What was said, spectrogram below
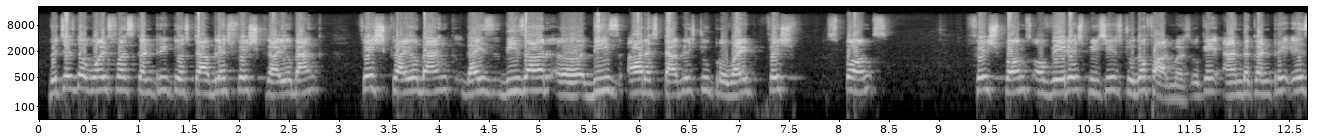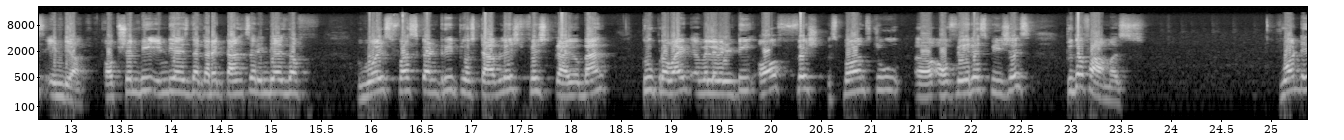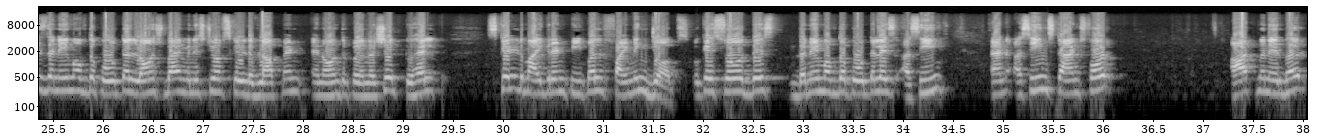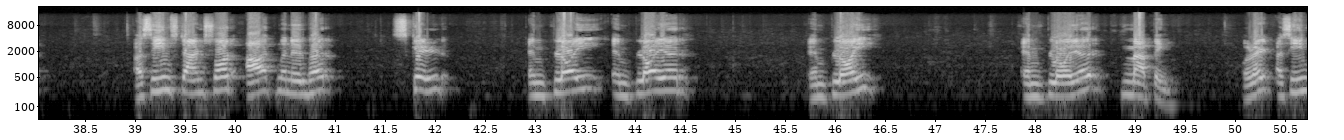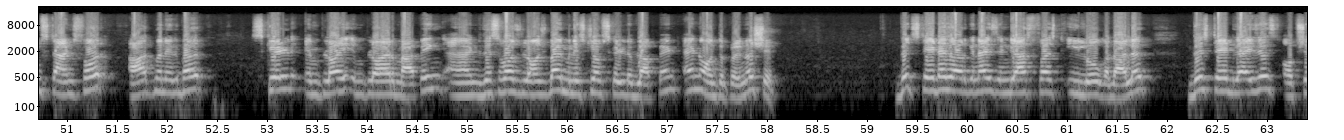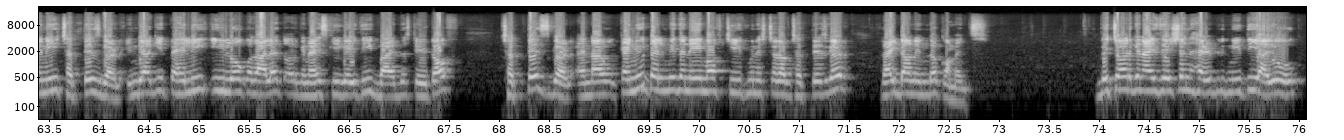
Which is the world's first country to establish fish cryobank. Fish cryobank, guys, these are uh, these are established to provide fish sperms fish sperms of various species to the farmers okay? And the country is india. Option b india is the correct answer. India is the world's first country to establish fish cryobank to provide availability of fish sperms to uh, of various species to the farmers. What is the name of the portal launched by ministry of skill development and entrepreneurship to help skilled migrant people finding jobs okay? So this the name of the portal is aseem and aseem stands for atmanirbhar Aseem stand for Atmanirbhar skilled employ employer employ employer mapping right Aseem stand for Atmanirbhar skilled employee employer mapping and this was launched by ministry of skill development and entrepreneurship which state has organized india's first e lok adalat this state guys is option e chhattisgarh india ki pehli e lok adalat organize ki gayi thi by the state of Chhattisgarh. And now, can you tell me the name of Chief Minister of Chhattisgarh? Write down in the comments. Which organization helped Niti Aayog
